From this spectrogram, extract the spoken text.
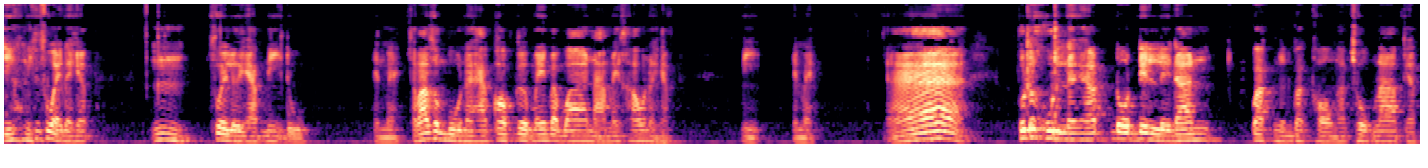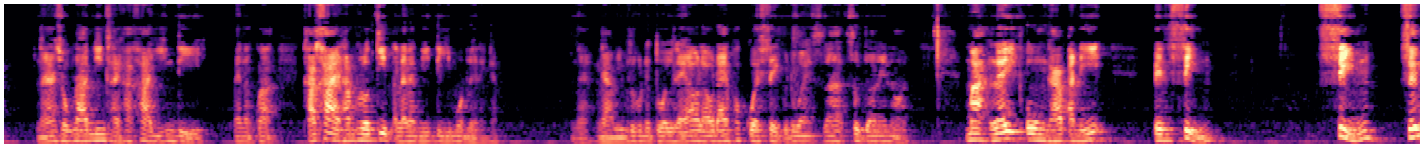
ริงๆองค์นี้สวยนะครับ อืมสวยเลยครับ นี่ดู เห็นไหมสภาพสมบูรณ์นะครับขอบเกิดไม่แบบว่าน้ำไม่เข้านะครับ นี่เห็นไหมอ่าพุทธคุณนะครับ โดดเด่นเลยด้านกวักเงินกวักทองครับ โชคลาภครับ นะโชคลาภยิ่งขายค้าขายยิ่งดีแม่นักว่าค้าขายทำธุรกิจอะไรแบบนี้ดีหมดเลยนะครับนะงานมีพุทธคุณในตัวอยู่แล้วเราได้พ่อกวยเสกไปด้วยสุดยอดแน่นอนมาและอีกองค์ครับ อันนี้เป็นสิงสิง ซึ่ง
